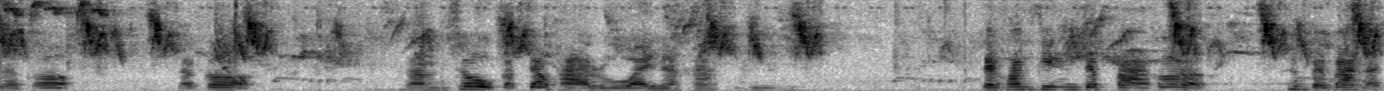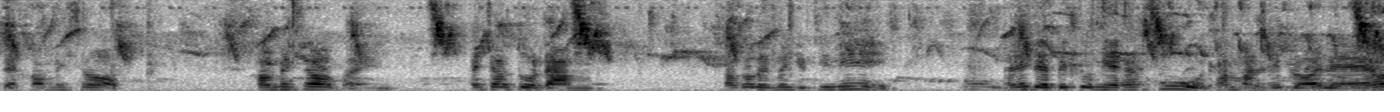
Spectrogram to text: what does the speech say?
แล้วก็แล้วก็นำโชคกับเจ้าพารวยนะคะ แต่ความจริงจำปาก็ขึ้นไปบ้านนะแต่เขาไม่ชอบ เขาไม่ชอบไอ้ไอ้เจ้าตัวดำเขาก็เลยมาอยู่ที่นี่ อันนี้เดี๋ยวเป็นตัวเมียทั้งคู่ทำหมันเรียบร้อยแล้ว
